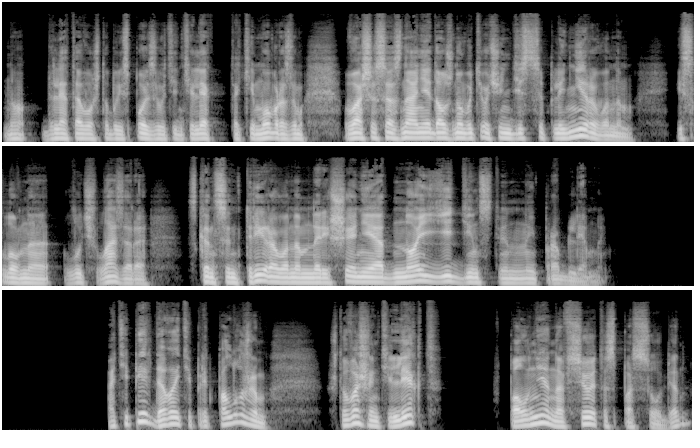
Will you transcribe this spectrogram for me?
Но для того, чтобы использовать интеллект таким образом, ваше сознание должно быть очень дисциплинированным и, словно луч лазера, сконцентрированным на решении одной единственной проблемы. А теперь давайте предположим, что ваш интеллект вполне на все это способен,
